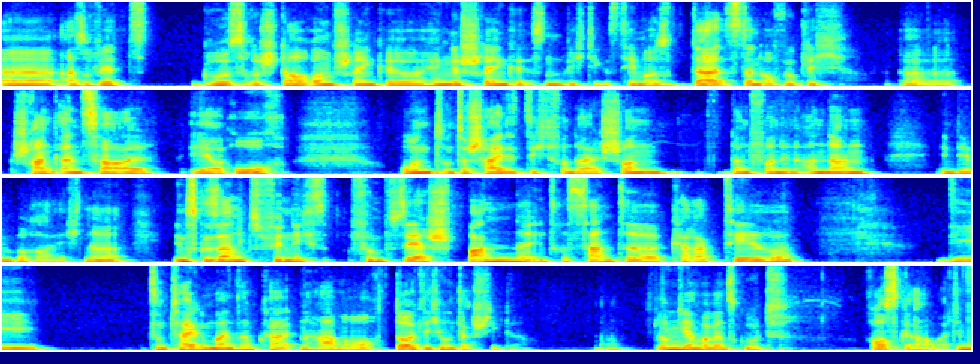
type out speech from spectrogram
Äh, also wird größere Stauraumschränke, Hängeschränke ist ein wichtiges Thema. Also da ist dann auch wirklich äh, Schrankanzahl eher hoch und unterscheidet sich von daher schon dann von den anderen in dem Bereich. Ne? Insgesamt finde ich fünf sehr spannende, interessante Charaktere, die zum Teil Gemeinsamkeiten haben, aber auch deutliche Unterschiede. Ich glaube, die haben wir ganz gut rausgearbeitet.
